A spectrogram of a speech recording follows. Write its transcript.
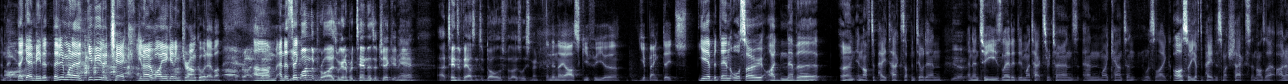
And they, All they gave me the, they didn't want to give you the check, you know, while you're getting drunk or whatever. Oh, right. Um, and the you sec- won the prize. We're going to pretend there's a check in Yeah. here. Uh, tens of thousands of dollars for those listening. and then they ask you for your your bank dates. Yeah, but then also I'd never earned enough to pay tax up until then. Yeah. And then two years later, did my tax returns, and my accountant was like, "Oh, so you have to pay this much tax?" And I was like, "I don't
